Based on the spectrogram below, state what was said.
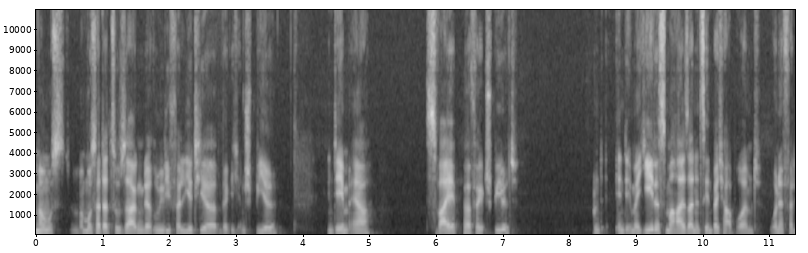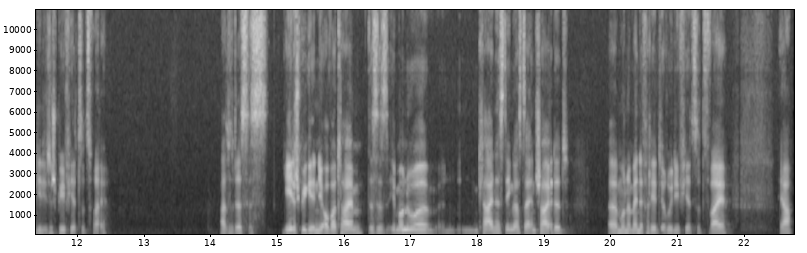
Man muss, man muss halt dazu sagen, der Rüdi verliert hier wirklich ein Spiel, indem er zwei Perfekt spielt und indem er jedes Mal seine zehn Becher abräumt und er verliert dieses Spiel 4 zu 2. Also das ist, jedes Spiel geht in die Overtime, das ist immer nur ein kleines Ding, was da entscheidet ähm, und am Ende verliert der Rüdi 4 zu 2. Ja,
